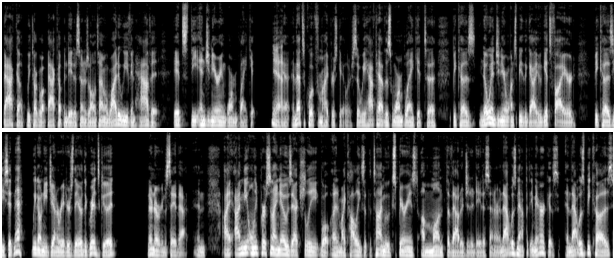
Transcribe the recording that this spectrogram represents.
backup, we talk about backup in data centers all the time. And why do we even have it? It's the engineering warm blanket. Yeah. Yeah, and that's a quote from a hyperscaler. So we have to have this warm blanket to because no engineer wants to be the guy who gets fired because he said, "Nah, we don't need generators there. The grid's good." They're never going to say that. And I, I'm the only person I know who's actually, well, and my colleagues at the time who experienced a month of outage at a data center, and that was NAP of the Americas, and that was because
